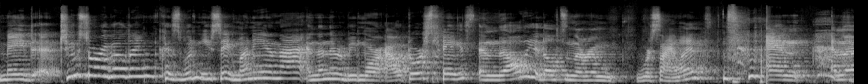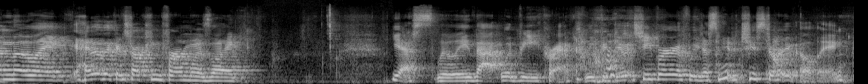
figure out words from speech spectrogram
made a two-story building? Because wouldn't you save money in that? And then there would be more outdoor space. And all the adults in the room were silent. and and then the like head of the construction firm was like, Yes, Lily, that would be correct. We could do it cheaper if we just made a two-story building.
